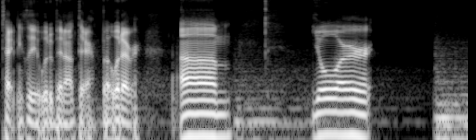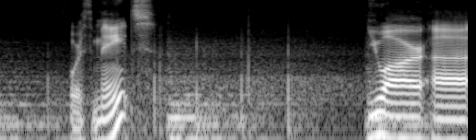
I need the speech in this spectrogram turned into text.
technically it would have been out there, but whatever. Um, your fourth mate. You are uh,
